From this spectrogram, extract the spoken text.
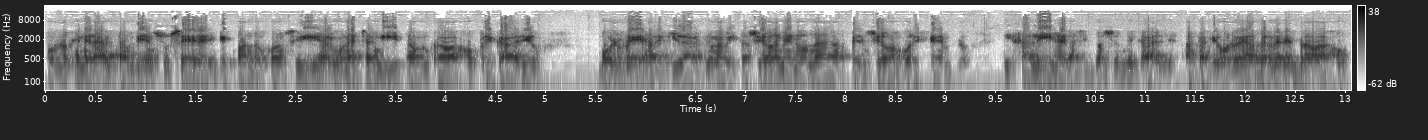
por lo general también sucede que cuando conseguís alguna changuita o un trabajo precario, volvés a alquilarte una habitación en una pensión, por ejemplo, y salís de la situación de calle, hasta que volvés a perder el trabajo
